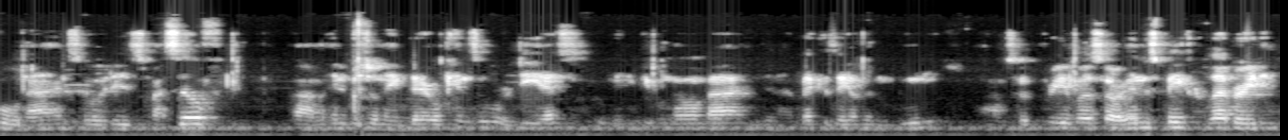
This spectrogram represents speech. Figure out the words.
full nine. So it is myself, um, an individual named Daryl Kinsel or DS, who many people know him by, and uh, Bekezela Mguni. Um, so three of us are in the space collaborating,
